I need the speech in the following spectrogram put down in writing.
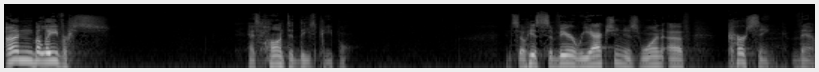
unbelievers has haunted these people. And so his severe reaction is one of cursing them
